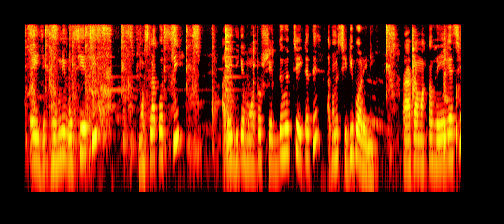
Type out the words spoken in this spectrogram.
এই যে ঘুগনি বসিয়েছি, মশলা করছি আর এইদিকে মটর সেদ্ধ হচ্ছে এইটাতে, এখনও সিটি পড়েনি। আর আটা মাখা হয়ে গেছে,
